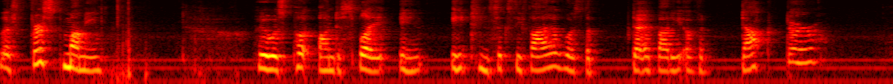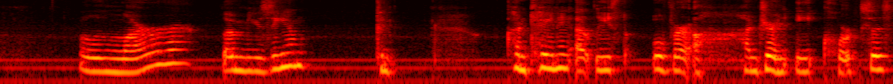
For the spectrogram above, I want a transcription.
The first mummy who was put on display in 1865 was the dead body of a doctor Laurer, the museum con- containing at least over 108 corpses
